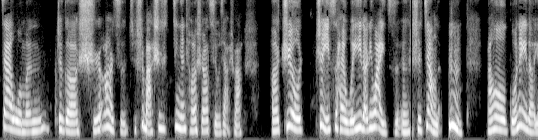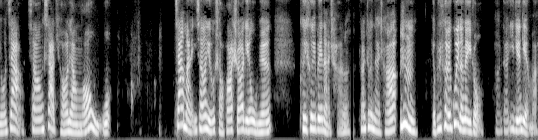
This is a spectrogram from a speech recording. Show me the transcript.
在我们这个十二次是吧？是今年调了十二次油价是吧？呃，只有这一次还有唯一的另外一次，嗯，是降的。然后国内的油价将下调两毛五，加满一箱油少花十二点五元。可以喝一杯奶茶了，当然这个奶茶 也不是特别贵的那种啊，大概一点点吧。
